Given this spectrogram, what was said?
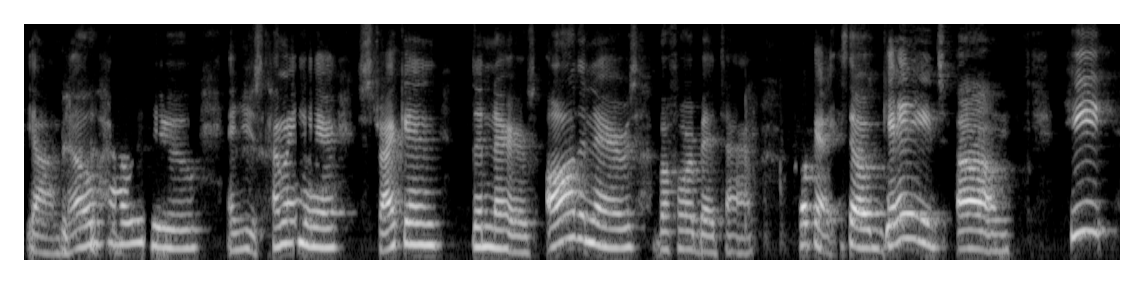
Y'all know how we do, and you just come in here striking the nerves, all the nerves before bedtime. Okay, so Gage, um, he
